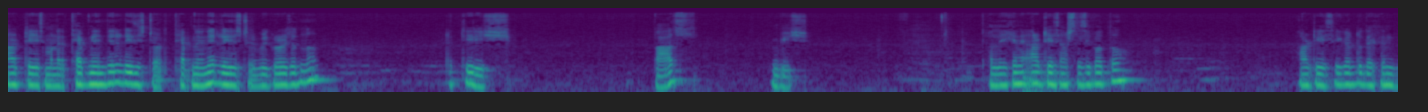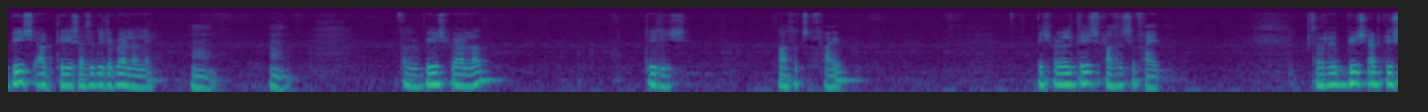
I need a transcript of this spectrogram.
আর টিএস মানে থ্যাপনিনের রেজিস্টার থ্যাপনিনের রেজিস্টার বের করার জন্য তিরিশ, পাঁচ, বিশ। তাহলে এখানে আর টিএস আসতেছে কত? আর টিএস এখানটা দেখেন বিশ আর তিরিশ আছে দুইটা প্যারালে হুম হুম। তাহলে বিশ প্যারালাল তিরিশ পাঁচ হচ্ছে ফাইভ বিশ প্যারালাল তিরিশ পাঁচ হচ্ছে ফাইভ তাহলে বিশ আর তিরিশ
